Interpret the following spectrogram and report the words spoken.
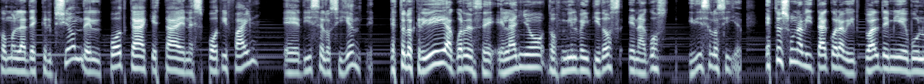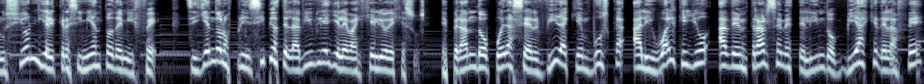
como en la descripción del podcast que está en Spotify, eh, dice lo siguiente. Esto lo escribí, acuérdense, el año 2022 en agosto. Y dice lo siguiente. Esto es una bitácora virtual de mi evolución y el crecimiento de mi fe, siguiendo los principios de la Biblia y el Evangelio de Jesús, esperando pueda servir a quien busca, al igual que yo, adentrarse en este lindo viaje de la fe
